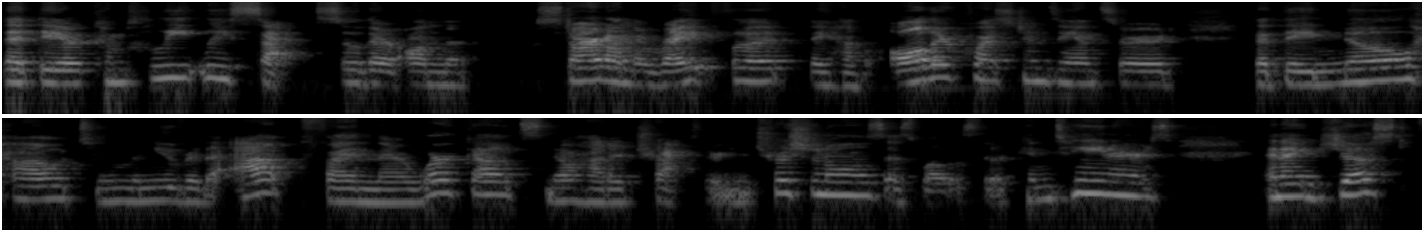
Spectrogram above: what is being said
that they are completely set. So, they're on the start on the right foot, they have all their questions answered, that they know how to maneuver the app, find their workouts, know how to track their nutritionals as well as their containers. And I just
